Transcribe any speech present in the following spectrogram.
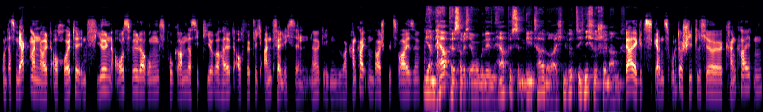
Und das merkt man halt auch heute in vielen Auswilderungsprogrammen, dass die Tiere halt auch wirklich anfällig sind, ne? gegenüber Krankheiten beispielsweise. Wie am Herpes habe ich irgendwo gelesen. Herpes im Genitalbereich. Hört sich nicht so schön an. Ja, da gibt es ganz unterschiedliche Krankheiten.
